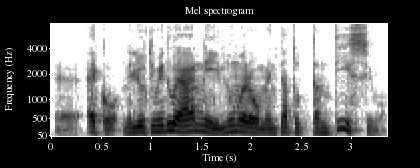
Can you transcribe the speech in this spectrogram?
Eh, ecco, negli ultimi due anni il numero è aumentato tantissimo.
